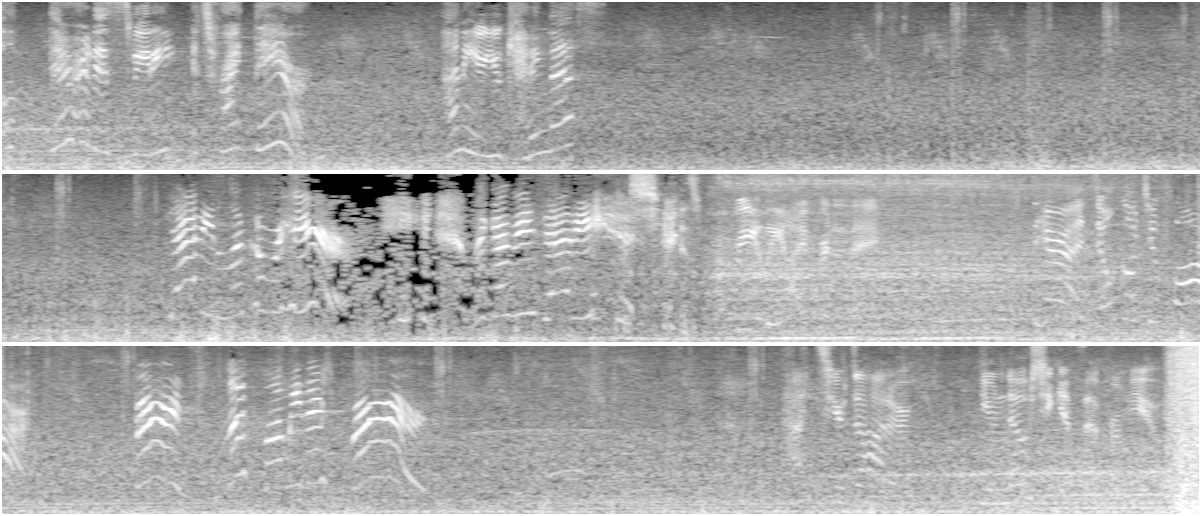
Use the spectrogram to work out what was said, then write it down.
Oh, there it is, sweetie. It's right there. Honey, are you getting this? Daddy, look over here. look at me, Daddy. she is really hyper today. Sarah, don't go too far. Birds! Look, Mommy, there's birds! That's your daughter. You know she gets that from you.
